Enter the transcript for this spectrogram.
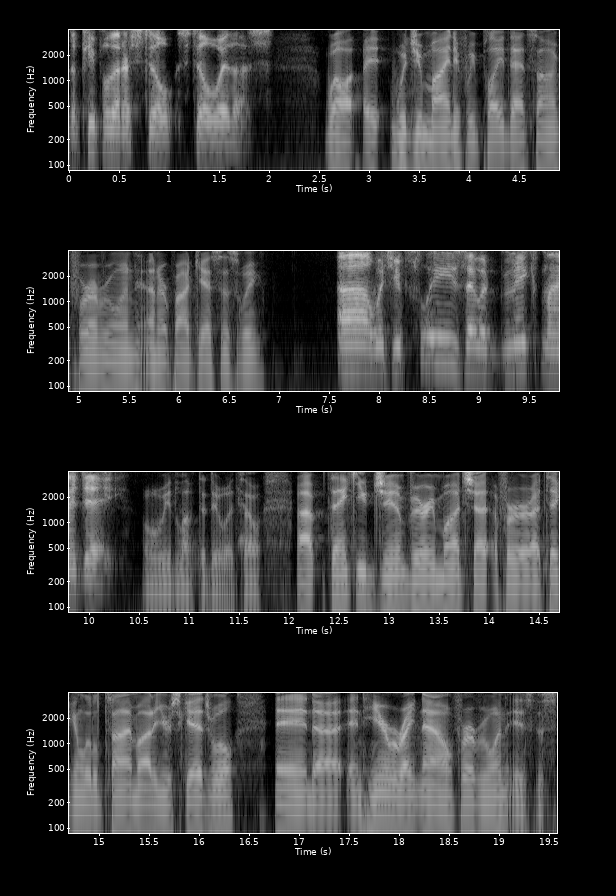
the people that are still still with us. Well, it, would you mind if we played that song for everyone on our podcast this week? Uh, would you please? That would make my day. We'd love to do it. So, uh, thank you, Jim, very much uh, for uh, taking a little time out of your schedule. And uh, and here right now for everyone is the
